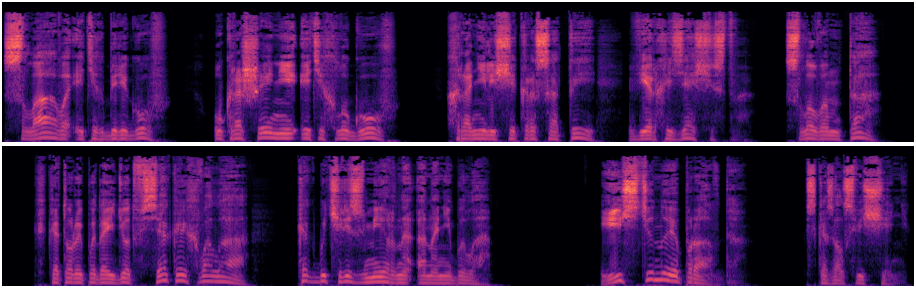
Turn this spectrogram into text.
слава этих берегов, украшение этих лугов, хранилище красоты, верх изящества, словом та, к которой подойдет всякая хвала, как бы чрезмерна она ни была. «Истинная правда», — сказал священник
